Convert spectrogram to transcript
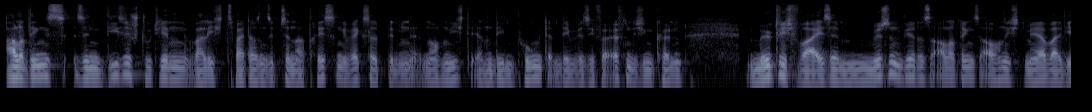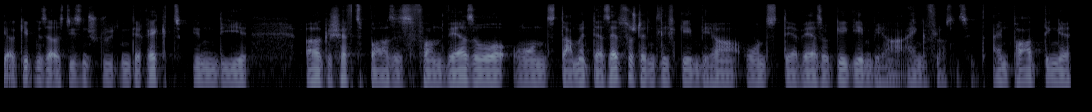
Allerdings sind diese Studien, weil ich 2017 nach Dresden gewechselt bin, noch nicht an dem Punkt, an dem wir sie veröffentlichen können. Möglicherweise müssen wir das allerdings auch nicht mehr, weil die Ergebnisse aus diesen Studien direkt in die äh, Geschäftsbasis von Verso und damit der Selbstverständlich GmbH und der Verso G GmbH eingeflossen sind. Ein paar Dinge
